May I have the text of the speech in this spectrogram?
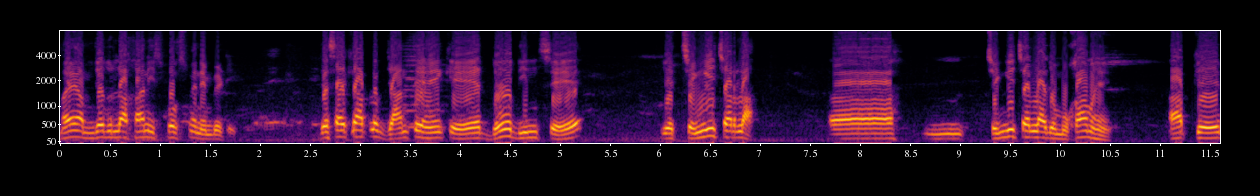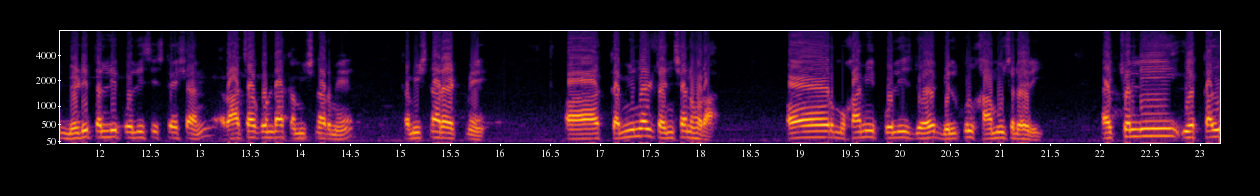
मैं अमजदुल्ला खान स्पोक्स मैन एमबीटी जैसा कि आप लोग जानते हैं कि दो दिन से ये चंगी चरला चंगी चरला जो मुकाम है आपके Medipally police station Rachakonda commissioner में कमिश्नरेट में कम्युनल टेंशन हो रहा और मुकामी पुलिस जो है बिल्कुल खामोश रह रही। एक्चुअली ये कल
